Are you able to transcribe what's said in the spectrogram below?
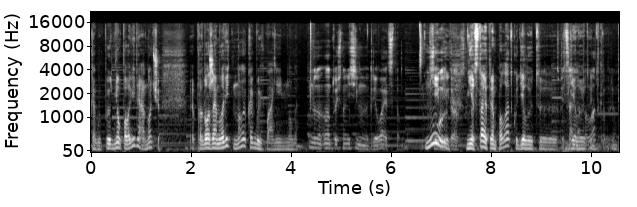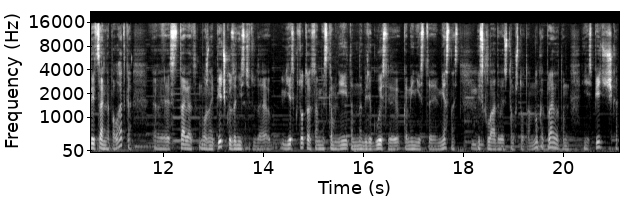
как бы днем половили, а ночью продолжаем ловить, но как бы и в бане немного. Ну, ну, ну, то есть, ну, не сильно нагревается там. Ну, 7 градусов. нет, ставят прям палатку, делают, э, Специальная делают палатка прям? специальная палатка, э, ставят, можно и печку занести туда. Есть кто-то там из камней там на берегу, если каменистая местность, Мгм. и складывается там что-то. Ну, как правило, там есть печечка,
